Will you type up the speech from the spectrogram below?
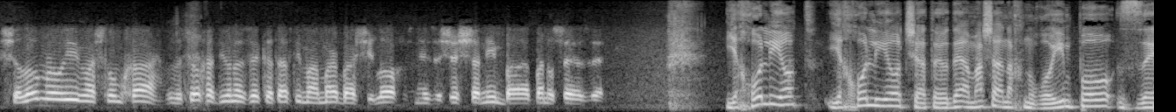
שלום רועי, מה שלומך? לצורך הדיון הזה כתבתי מאמר בשילוח לפני איזה שש שנים בנושא הזה. יכול להיות, יכול להיות שאתה יודע, מה שאנחנו רואים פה זה,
